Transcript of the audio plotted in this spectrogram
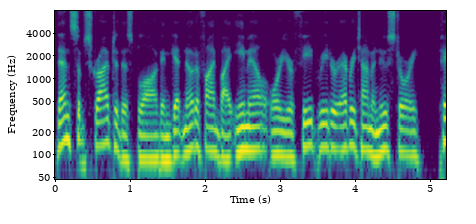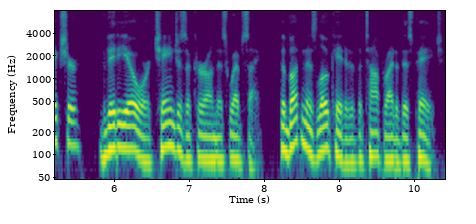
then subscribe to this blog and get notified by email or your feed reader every time a new story, picture, video, or changes occur on this website. The button is located at the top right of this page.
